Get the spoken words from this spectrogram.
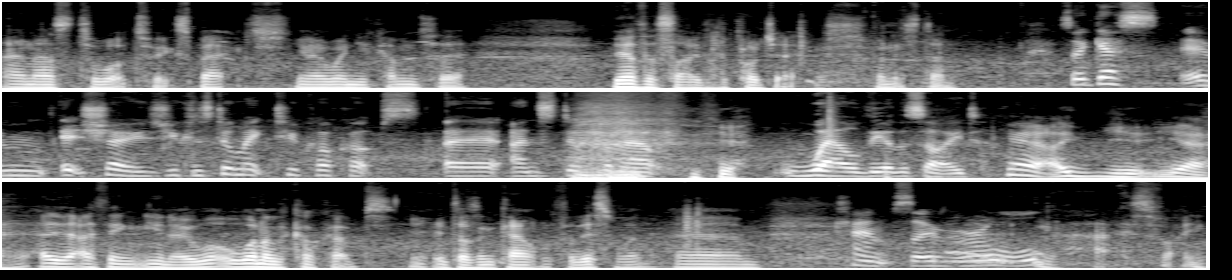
and as to what to expect. You know when you come to the other side of the project when it's done. So I guess um, it shows you can still make two cock-ups uh, and still come out Yeah. well the other side. Yeah, I, yeah. I, I think you know one of the cock-ups. It doesn't count for this one. Um, Counts overall. nah, it's fine.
